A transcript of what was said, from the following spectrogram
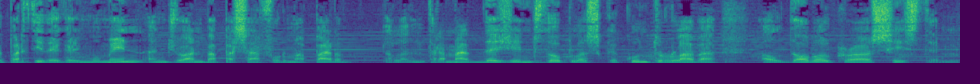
a partir d'aquell moment, en Joan va passar a formar part de l'entramat d'agents dobles que controlava el Double Cross System,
